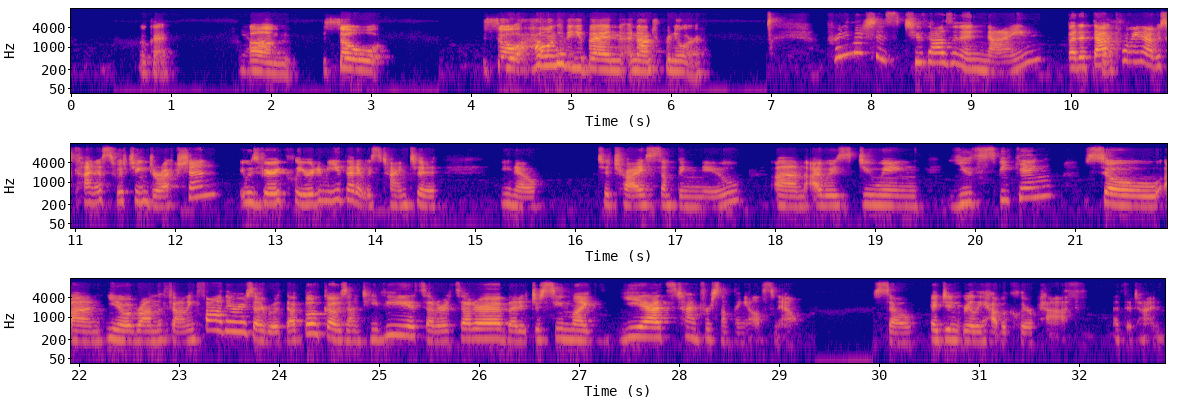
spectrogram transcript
okay. Yeah. Um, so, so how long have you been an entrepreneur? pretty much since 2009 but at that Okay. point i was kind of switching direction it was very clear to me that it was time to you know to try something new um, i was doing youth speaking so um, you know around the founding fathers i wrote that book i was on tv et cetera et cetera but it just seemed like yeah it's time for something else now so i didn't really have a clear path at the time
